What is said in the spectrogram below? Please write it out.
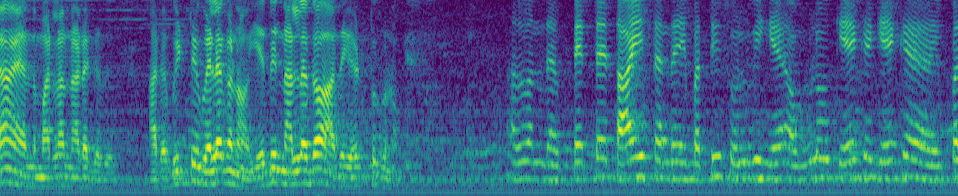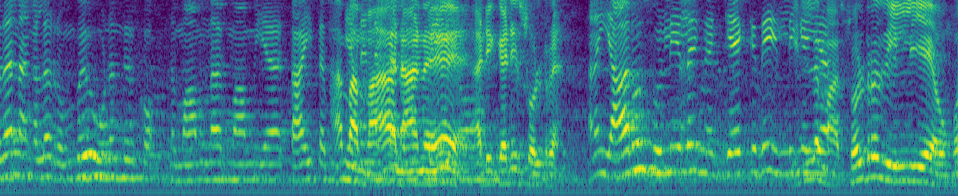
தான் இந்த மாதிரிலாம் நடக்குது. அதை விட்டு விலகணும். எது நல்லதோ அதை எடுத்துக்கணும். அது அந்த பெத்த தாய் தந்தையை பற்றி சொல்வீங்க. அவ்வளோ கேட்க கேட்க இப்போதான் நாங்கெல்லாம் ரொம்பவே உணர்ந்திருக்கோம். இந்த மாமனார் மாமியார் தாய் தம்பி ஆமாம்மா நான் அடிக்கடி சொல்கிறேன் ஆனால் யாரும் சொல்லியெல்லாம் இங்கே கேட்கதே இல்லைங்க இல்லைம்மா சொல்கிறது இல்லையே அவங்க.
